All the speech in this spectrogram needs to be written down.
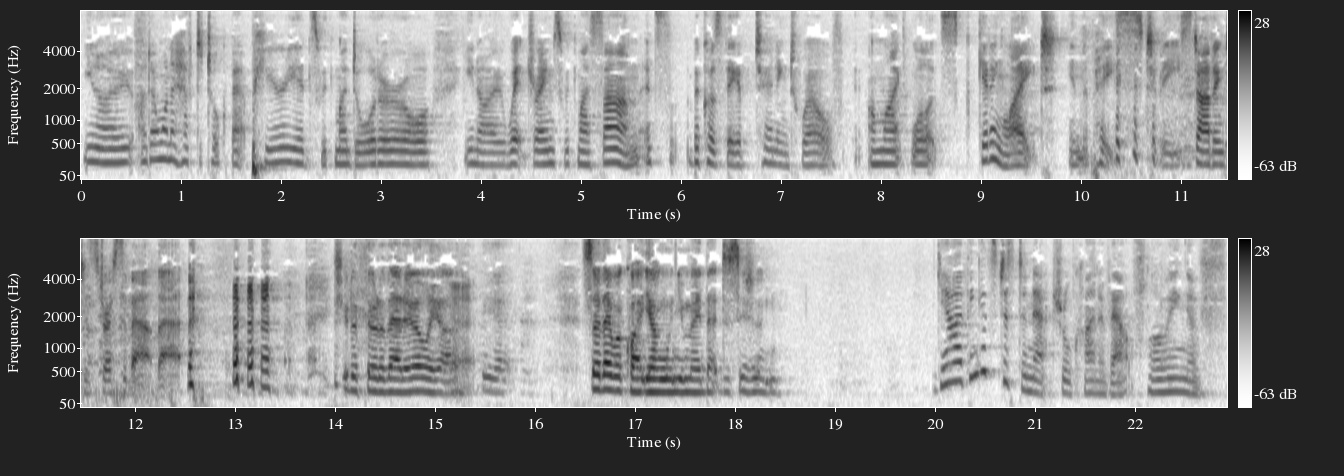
you know, I don't want to have to talk about periods with my daughter or, you know, wet dreams with my son. It's because they're turning 12. I'm like, well, it's getting late in the piece to be starting to stress about that. Should have thought of that earlier. Yeah. yeah. So they were quite young when you made that decision. Yeah, I think it's just a natural kind of outflowing of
